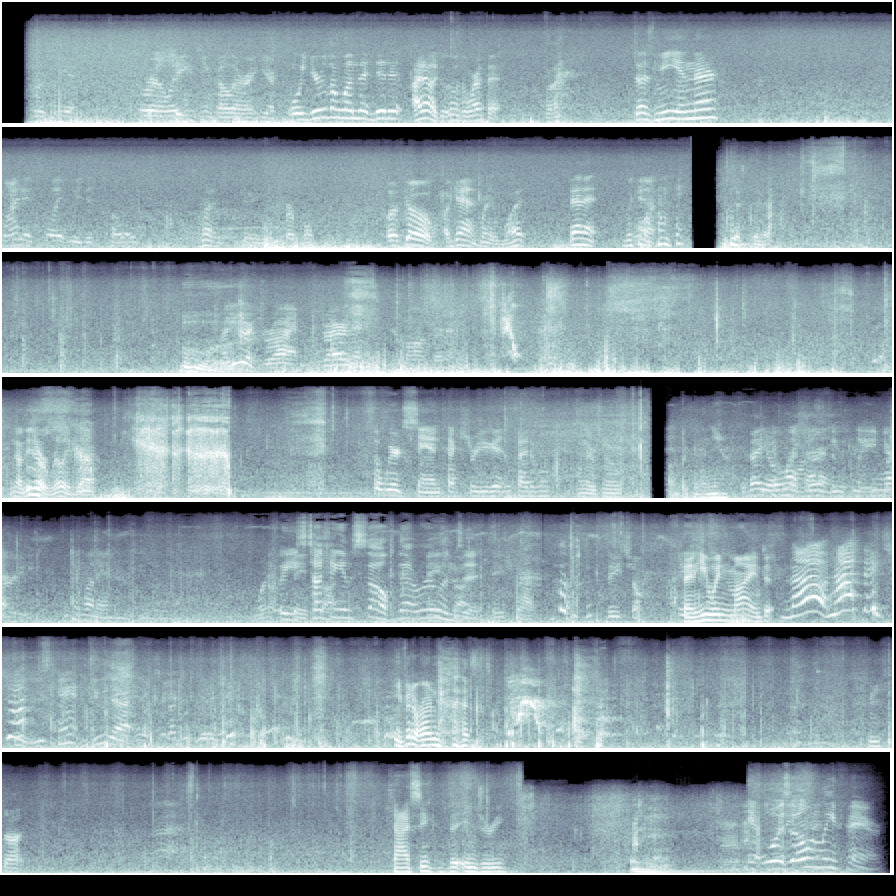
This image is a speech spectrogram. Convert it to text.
Really? Changing color right here. Well, you're the one that did it. I know it was worth it. Does me in there? Mine is slightly discolored. Purple. Let's go again. Wait, what? Bennett, look at him. Just did it. Oh, these are dry. Drier than your mom, Bennett. No, these are really dry. It's a weird sand texture you get inside of them when there's no. Bigger than you. Is that your You that's can let- you can let Andrew. He's touching shot. himself. That ruins it. Face shot. Then he wouldn't mind. No, not they shot. You can't do that and expect to get a. You better run fast. Three shot. Can I see the injury? It was only fair.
